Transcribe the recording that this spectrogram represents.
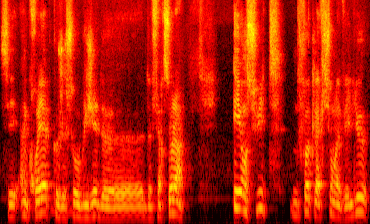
c'est incroyable que je sois obligé de, de, faire cela. Et ensuite, une fois que l'action avait lieu,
